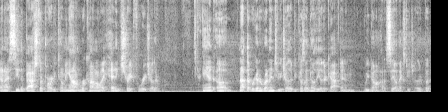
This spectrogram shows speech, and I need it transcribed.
and I see the bachelor party coming out, and we're kind of like heading straight for each other. And um, not that we're going to run into each other because I know the other captain and we know how to sail next to each other, but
